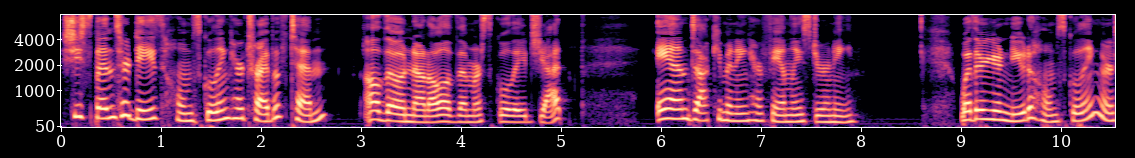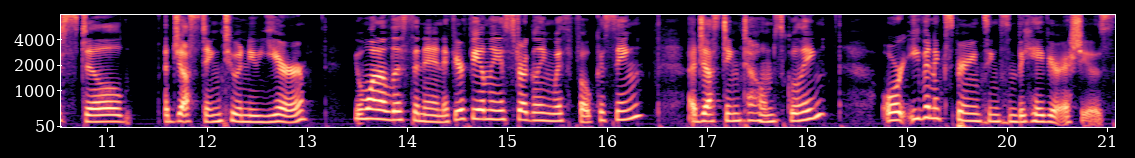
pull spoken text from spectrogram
She spends her days homeschooling her tribe of 10, although not all of them are school age yet and documenting her family's journey. Whether you're new to homeschooling or still adjusting to a new year, you'll want to listen in if your family is struggling with focusing, adjusting to homeschooling, or even experiencing some behavior issues.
